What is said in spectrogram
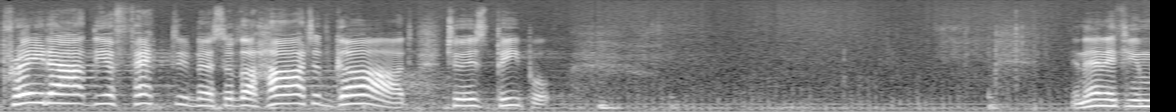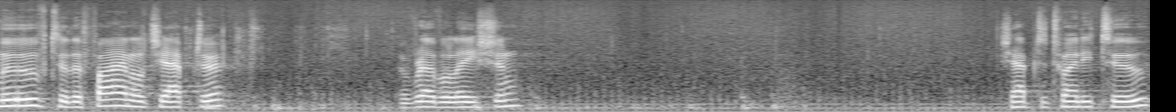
prayed out the effectiveness of the heart of God to his people. And then, if you move to the final chapter of Revelation, chapter 22,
